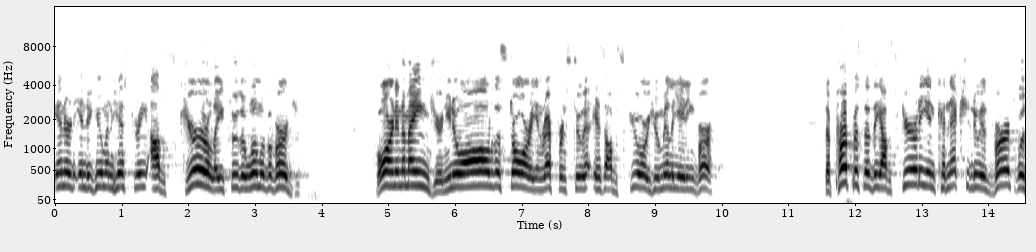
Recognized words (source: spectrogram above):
entered into human history obscurely through the womb of a virgin. Born in a manger, and you know all the story in reference to his obscure, humiliating birth. The purpose of the obscurity in connection to his birth was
